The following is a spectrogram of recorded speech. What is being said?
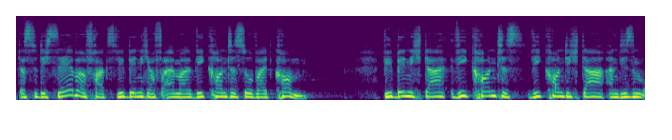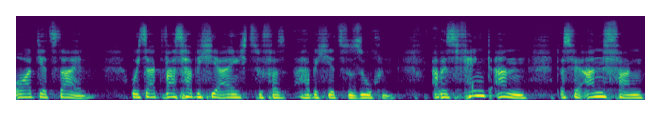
dass du dich selber fragst, wie bin ich auf einmal, wie konnte es so weit kommen? Wie bin ich da, wie konnte es, wie konnte ich da an diesem Ort jetzt sein? Wo ich sage, was habe ich hier eigentlich zu, habe ich hier zu suchen? Aber es fängt an, dass wir anfangen,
